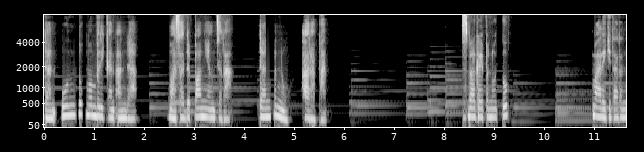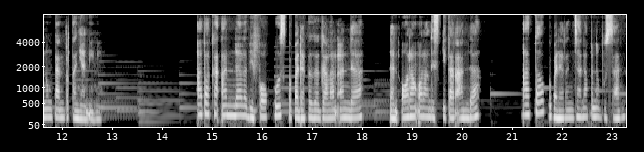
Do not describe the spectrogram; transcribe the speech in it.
dan untuk memberikan Anda masa depan yang cerah dan penuh harapan. Sebagai penutup, mari kita renungkan pertanyaan ini. Apakah Anda lebih fokus kepada kegagalan Anda dan orang-orang di sekitar Anda, atau kepada rencana penebusan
